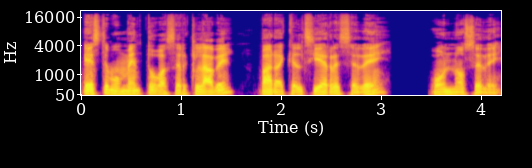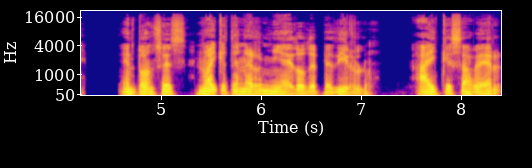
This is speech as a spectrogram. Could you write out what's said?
este momento va a ser clave para que el cierre se dé o no se dé. Entonces, no hay que tener miedo de pedirlo. Hay que saber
